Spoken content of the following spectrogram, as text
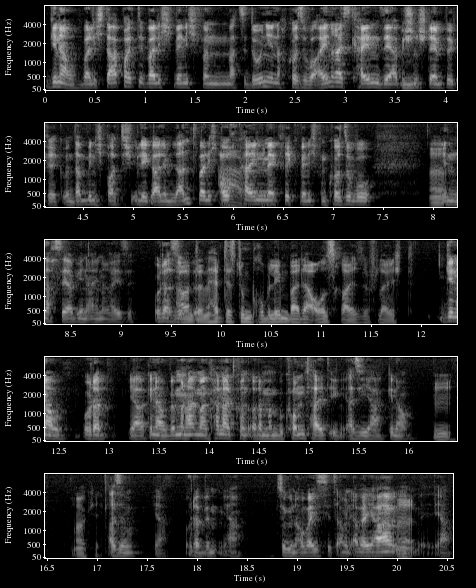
Genau, weil ich da praktisch, weil ich, wenn ich von Mazedonien nach Kosovo einreise, keinen serbischen mhm. Stempel kriege. Und dann bin ich praktisch illegal im Land, weil ich auch ah, keinen okay. mehr kriege, wenn ich von Kosovo ah. in, nach Serbien einreise. Oder so. Ah, und dann hättest du ein Problem bei der Ausreise vielleicht. Genau, oder ja, genau, wenn man halt, man kann halt, oder man bekommt halt, also ja, genau. Hm, okay. Also, ja, oder wenn, ja, so genau weiß ich es jetzt auch nicht, aber ja, ja. ja.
